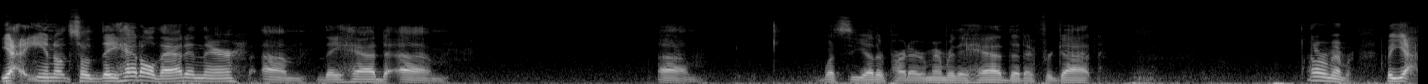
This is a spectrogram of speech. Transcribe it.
yeah, you know, so they had all that in there. Um, they had um, um, what's the other part I remember they had that I forgot. I don't remember. But yeah,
